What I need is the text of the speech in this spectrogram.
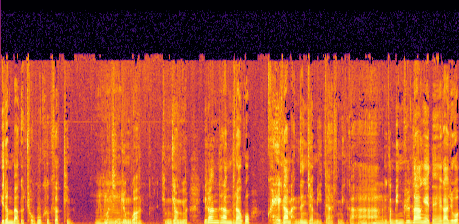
이른바 그 조국 흑서팀, 뭐 음. 진중권, 김경률 이런 사람들하고 괴가 맞는 점이 있지 않습니까? 음. 그러니까 민주당에 대해 가지고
